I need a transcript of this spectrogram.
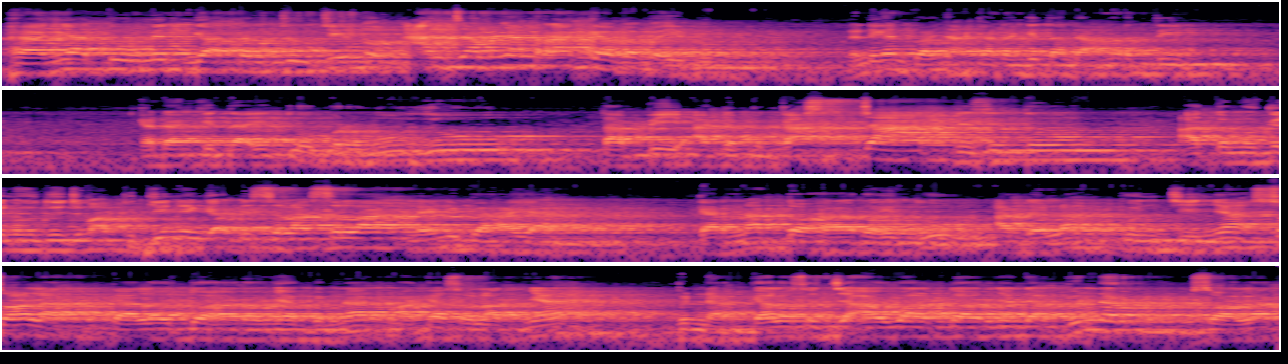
hanya tumit nggak tercuci itu ancamannya neraka Bapak Ibu. Ini kan banyak kadang kita tidak ngerti. Kadang kita itu berwudu tapi ada bekas cat di situ atau mungkin wudhu cuma begini nggak disela-sela. Nah ini bahaya. Karena toharo itu adalah kuncinya sholat. Kalau toharonya benar maka sholatnya benar. Kalau sejak awal toharonya tidak benar, sholat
